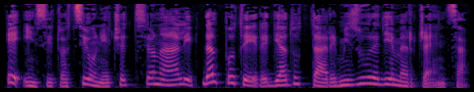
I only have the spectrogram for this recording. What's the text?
e, in situazioni eccezionali, dal potere di adottare misure di emergenza.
